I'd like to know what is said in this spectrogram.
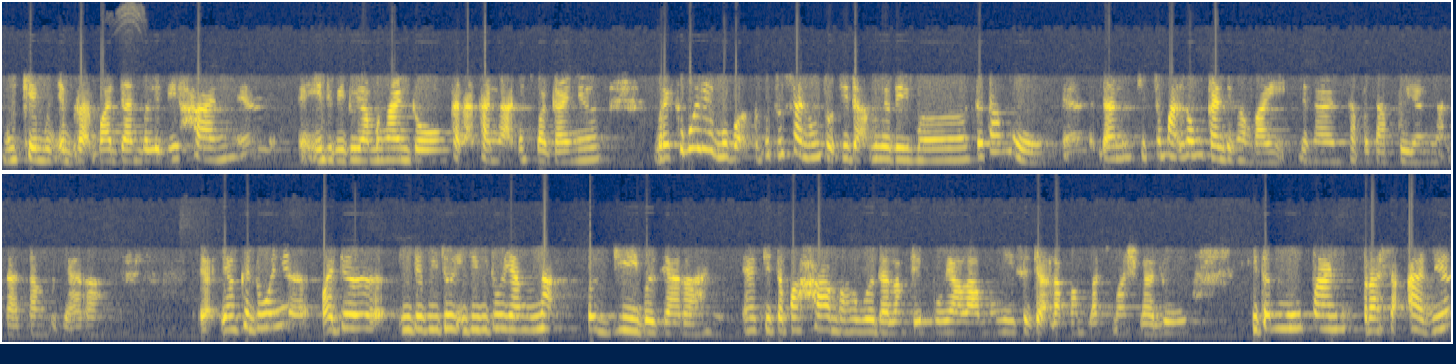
mungkin punya berat badan berlebihan, ya, individu yang mengandung, kanak-kanak dan sebagainya, mereka boleh membuat keputusan untuk tidak menerima tetamu. Ya, dan kita maklumkan dengan baik dengan siapa-siapa yang nak datang berziarah. Ya, yang keduanya, pada individu-individu yang nak pergi berziarah. Ya, kita faham bahawa dalam tempoh yang lama ini, sejak 18 Mac lalu, kita menyimpan perasaan. Ya,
